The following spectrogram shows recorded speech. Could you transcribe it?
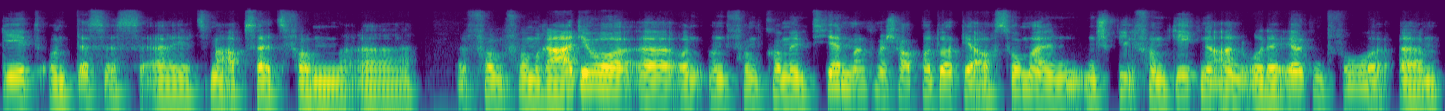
geht. Und das ist äh, jetzt mal abseits vom, äh, vom, vom Radio äh, und, und vom Kommentieren. Manchmal schaut man dort ja auch so mal ein, ein Spiel vom Gegner an oder irgendwo. Ähm,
